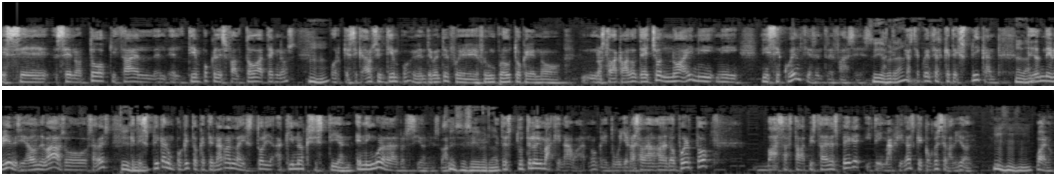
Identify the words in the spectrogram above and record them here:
que se, se notó quizá el, el- el tiempo que les faltó a Tecnos, porque se quedaron sin tiempo, evidentemente, fue, fue un producto que no, no estaba acabado. De hecho, no hay ni, ni, ni secuencias entre fases. Sí, es Las verdad. típicas secuencias que te explican Nada. de dónde vienes y a dónde vas, o, ¿sabes? Sí, que sí, te explican un poquito, que te narran la historia. Aquí no existían, en ninguna de las versiones, ¿vale? Sí, sí, verdad. Entonces tú te lo imaginabas, ¿no? Que tú llegas al aeropuerto, vas hasta la pista de despegue y te imaginas que coges el avión. Bueno,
